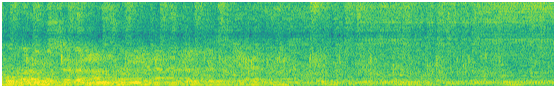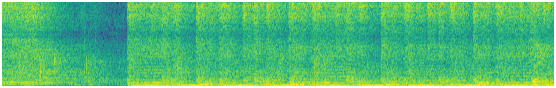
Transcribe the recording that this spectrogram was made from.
couple 107, Andre and Biscuit. Thank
